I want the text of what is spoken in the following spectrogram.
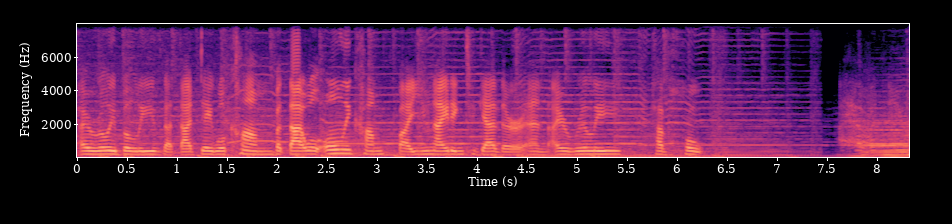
I really believe that that day will come, but that will only come by uniting together, and I really have hope. I have a new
